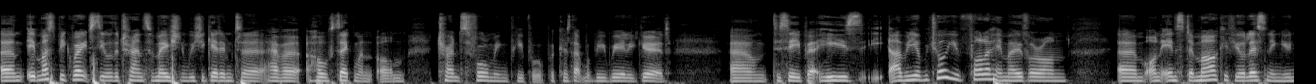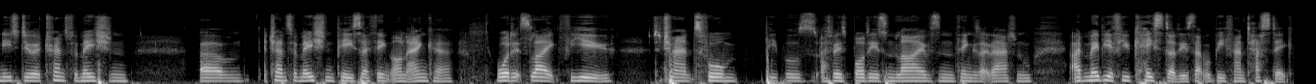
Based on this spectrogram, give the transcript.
Um, it must be great to see all the transformation. We should get him to have a whole segment on transforming people because that would be really good um, to see. But he's, I mean, I'm sure you follow him over on um, on Insta. Mark, if you're listening, you need to do a transformation um, a transformation piece. I think on Anchor, what it's like for you to transform people's, I suppose, bodies and lives and things like that. And uh, maybe a few case studies. That would be fantastic.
